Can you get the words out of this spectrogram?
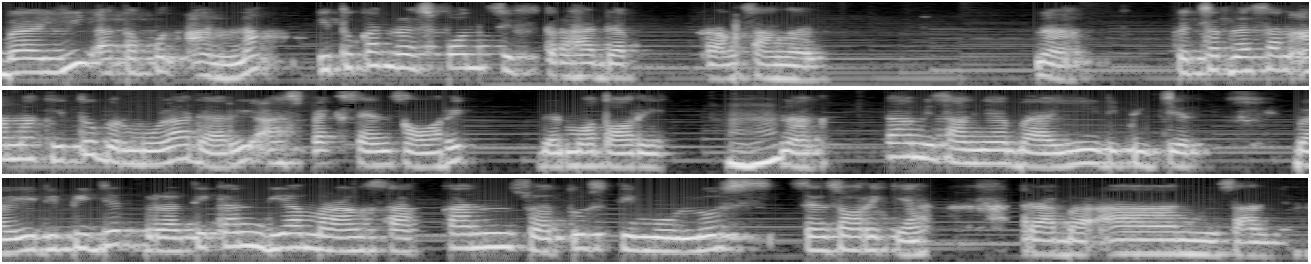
bayi ataupun anak itu kan responsif terhadap rangsangan. Nah, kecerdasan anak itu bermula dari aspek sensorik dan motorik. Mm -hmm. Nah, kita misalnya bayi dipijit. Bayi dipijit berarti kan dia merasakan suatu stimulus sensorik ya, rabaan misalnya.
